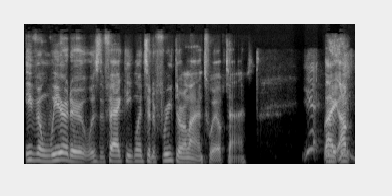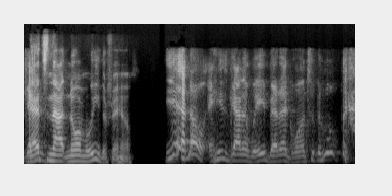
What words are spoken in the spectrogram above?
even weirder was the fact he went to the free throw line twelve times. Yeah, like that's not normal either for him. Yeah, no, and he's got it way better going to the hoop.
